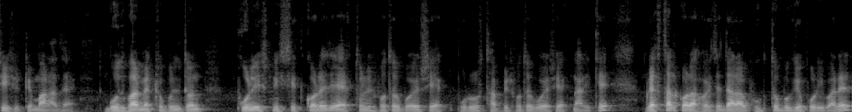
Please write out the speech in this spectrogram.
শিশুটি মারা যায়। বুধবার মেট্রোপলিটন পুলিশ নিশ্চিত করে যে একচল্লিশ বছর বয়সী এক পুরুষ, ছাব্বিশ বছর বয়সী এক নারীকে গ্রেফতার করা হয়েছে যারা ভুক্তভোগী পরিবারের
